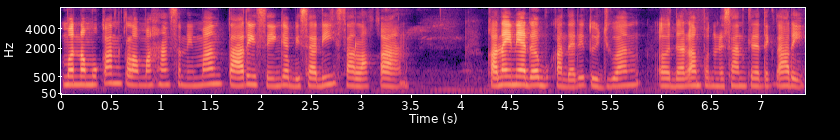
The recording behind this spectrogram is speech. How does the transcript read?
menemukan kelemahan seniman tari sehingga bisa disalahkan. Karena ini adalah bukan dari tujuan e, dalam penulisan kritik tari.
